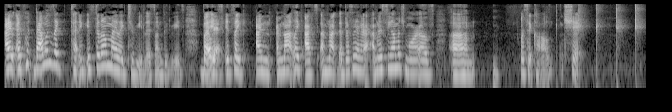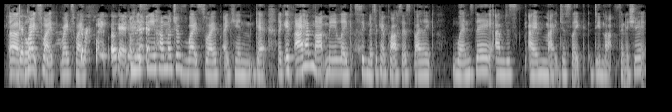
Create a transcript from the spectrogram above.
I, I put that one's like technically it's still on my like to read list on Goodreads, but okay. it's it's like I'm I'm not like act I'm not I'm definitely gonna I'm gonna see how much more of um what's it called shit uh, right swipe, right swipe. Right swipe. Okay. I'm gonna see how much of right swipe I can get. Like, if I have not made like significant process by like Wednesday, I'm just I might just like did not finish it,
